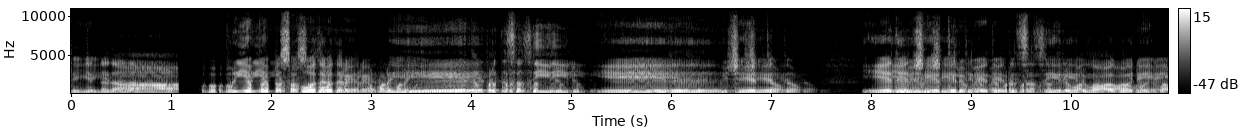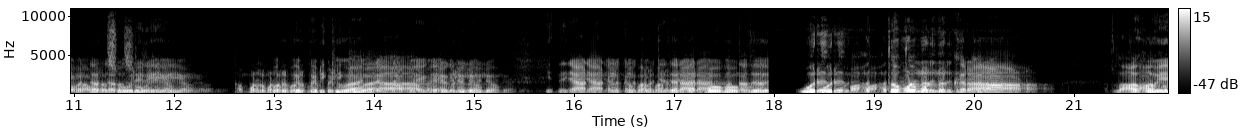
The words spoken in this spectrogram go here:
ചെയ്യുന്നതാണ് അപ്പൊ പ്രിയപ്പെട്ട സഹോദരരെ നമ്മൾ ഏത് പ്രതിസന്ധിയിലും ഏത് വിഷയത്തും ഏത് വിഷയത്തിലും ഏത് പ്രതിസന്ധിയിലും അള്ളാഹുവിനെയും അവന്റെ റസൂലിനെയും നമ്മൾ മുറുകെ പിടിക്കുക എല്ലാ മേഖലകളിലും ഇന്ന് ഞാൻ ഞങ്ങൾക്ക് പറഞ്ഞു തരാൻ പോകുന്നത് ഒരു മഹത്വമുള്ള. അള്ളാഹുവേ.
